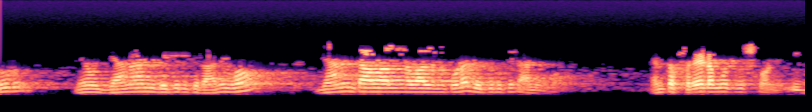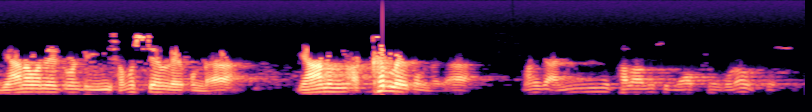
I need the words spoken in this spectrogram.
చూడు మేము జ్ఞానాన్ని దగ్గరికి రానివ్వం జ్ఞానం కావాలన్న వాళ్ళని కూడా దగ్గరికి రానివ్వం. ఎంత ఫ్రీడమో చూసుకోండి. ఈ జ్ఞానం అనేటువంటి ఈ సమస్య లేకుండా జ్ఞానం అక్కర్లేకుండా మనకి అన్ని ఫలాలు మోక్షం కూడా వచ్చేస్తుంది.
